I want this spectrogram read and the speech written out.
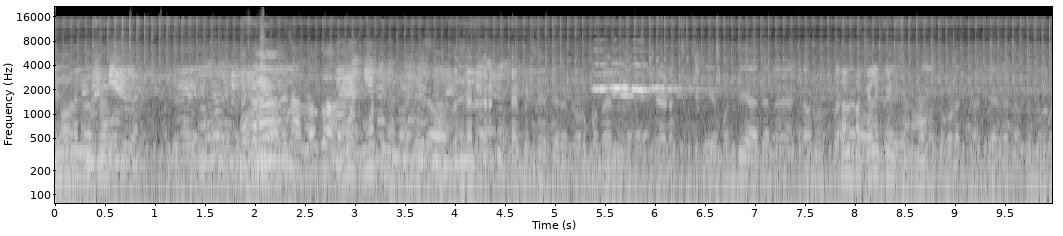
ಮೊಬೈಲ್ ಸ್ವಲ್ಪ ಕೆಳಗೆ ತಗೊಳ್ಳೋಕೆ ಸಾಧ್ಯ ಅದನ್ನು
